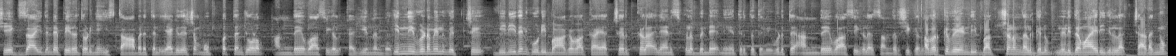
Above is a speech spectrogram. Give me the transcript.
ഷേഖ് സായിദിന്റെ പേരിൽ തുടങ്ങിയ ഈ സ്ഥാപനത്തിൽ ഏകദേശം മുപ്പത്തഞ്ചോളം അന്തേവാസികൾ കഴിയുന്നുണ്ട്. ഇന്ന് ഇവിടമിൽ വെച്ച് വിനീതൻ കൂടി ഭാഗവാക്കായ ചെർക്കള ലയൻസ് ക്ലബിന്റെ നേതൃത്വത്തിൽ ഇവിടുത്തെ അന്തേവാസികളെ സന്ദർശിക്കൽ അവർക്ക് വേണ്ടി ഭക്ഷണം നൽകലും ലളിതമായ രീതിയിലുള്ള ചടങ്ങും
